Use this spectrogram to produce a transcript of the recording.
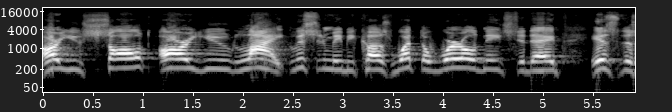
are you salt? Are you light? Listen to me because what the world needs today is the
